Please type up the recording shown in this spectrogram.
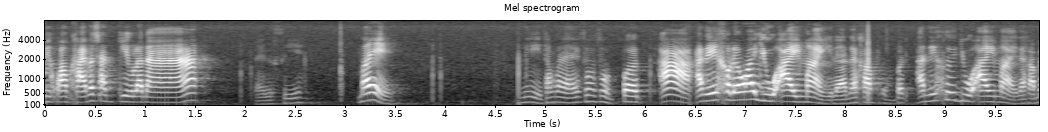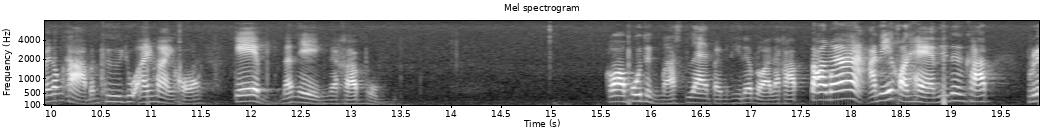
มีความคล้ายประชันกิลด์แล้วนะไหนดูซิไม่ นี่ทำคะแนนส่วนสุดเปิด อ่า อันนี้เขาเรียกว่า UI ใหม่แล้วนะครับผมอันนี้คือ UI ใหม่นะครับไม่ต้องถามมันคือ UI ใหม่ของเกมนั่นเองนะครับผม ก็พูดถึงมัสแลนไปเป็นที่เรียบร้อยแล้วครับ ต่อมาอันนี้ขอแถมนิดนึงครับเบร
